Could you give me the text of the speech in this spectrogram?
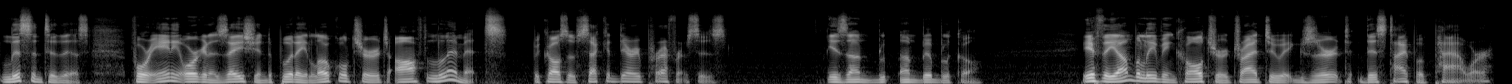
listen to this. For any organization to put a local church off limits because of secondary preferences is un- unbiblical. If the unbelieving culture tried to exert this type of power,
